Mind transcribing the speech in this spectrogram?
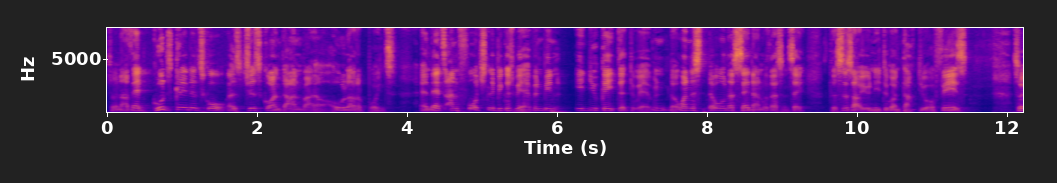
So now that good credit score has just gone down by a whole lot of points. And that's unfortunately because we haven't been educated. We haven't, no one has told us, sat down with us and say, this is how you need to conduct your affairs. So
